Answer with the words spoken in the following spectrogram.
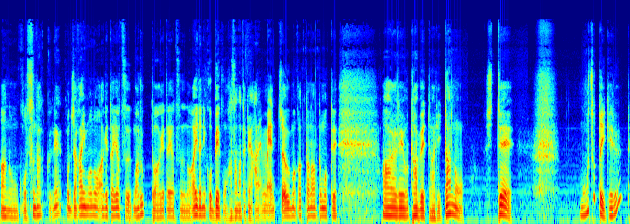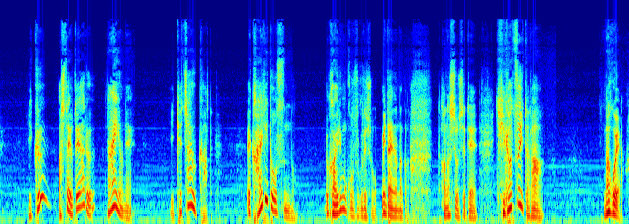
あの、こうスナックね、こうジャガイモの揚げたやつ、まるっと揚げたやつの間にこうベーコン挟まってて、あれめっちゃうまかったなと思って、あれを食べたりだのして、もうちょっと行ける？行く？明日予定ある？ないよね。行けちゃうか。ってえ、帰りどうすんの？帰りも高速でしょ？みたいななんか話をしてて、気がついたら、名古屋。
